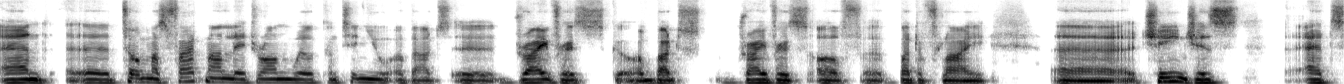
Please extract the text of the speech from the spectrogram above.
And uh, Thomas Fartmann later on will continue about drivers, about drivers of butterfly changes at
